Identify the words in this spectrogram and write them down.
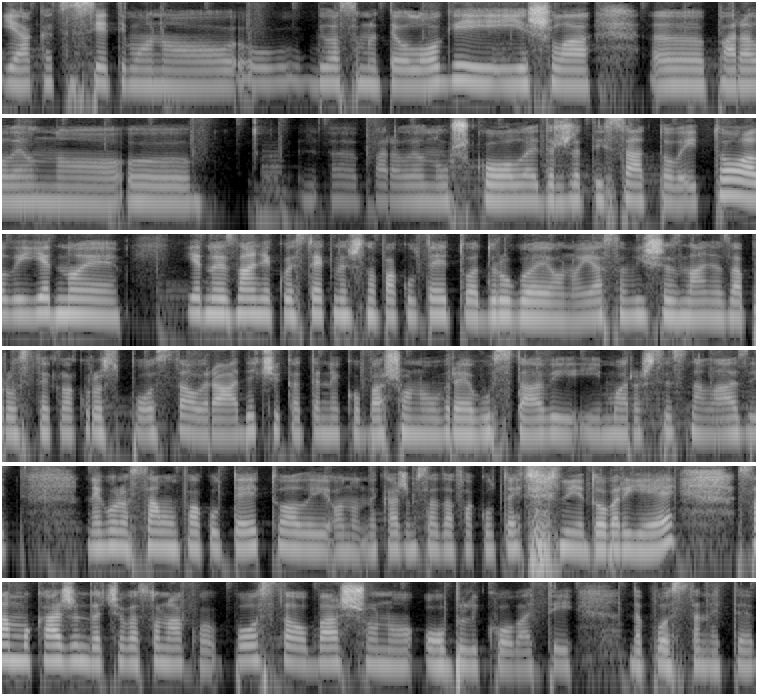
Ja kad se sjetim, ono, bila sam na teologiji i išla paralelno paralelno u škole, držati satove i to, ali jedno je, jedno je znanje koje stekneš na fakultetu, a drugo je ono, ja sam više znanja zapravo stekla kroz posao radeći kad te neko baš ono u vrevu stavi i moraš se snalaziti nego na samom fakultetu, ali ono, ne kažem sada da fakultet nije dobar je, samo kažem da će vas onako posao baš ono oblikovati da postanete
